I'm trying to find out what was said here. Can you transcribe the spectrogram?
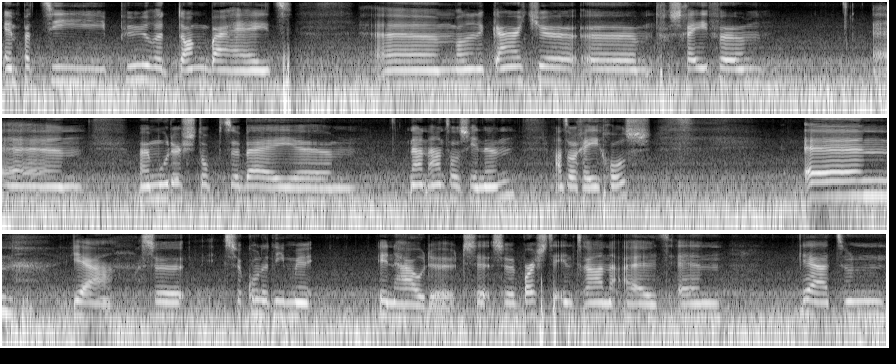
empathie, pure dankbaarheid. Um, we hadden een kaartje um, geschreven. En mijn moeder stopte bij, na een aantal zinnen, een aantal regels. En ja, ze ze kon het niet meer inhouden. Ze, ze barstte in tranen uit. En ja, toen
